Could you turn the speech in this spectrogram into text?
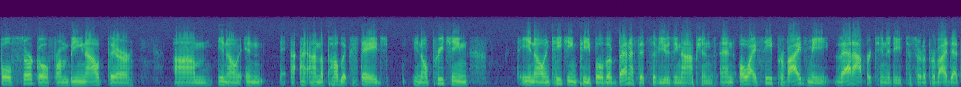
full circle from being out there, um, you know, in on the public stage, you know, preaching, you know, and teaching people the benefits of using options. And OIC provides me that opportunity to sort of provide that,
